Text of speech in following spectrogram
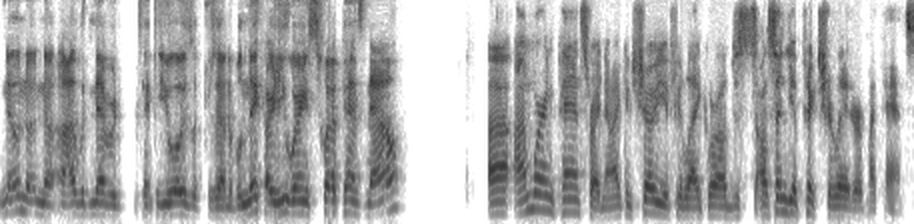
No, no, no. I would never think that. You always look presentable. Nick, are you wearing sweatpants now? Uh, I'm wearing pants right now. I can show you if you like, or I'll just I'll send you a picture later of my pants.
